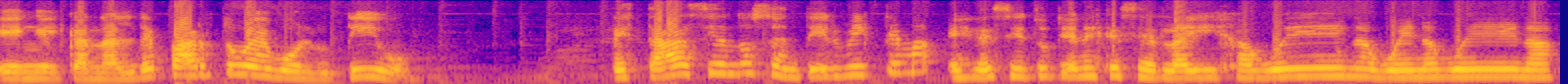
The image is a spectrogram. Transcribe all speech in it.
en el canal de parto evolutivo. Te estás haciendo sentir víctima, es decir, tú tienes que ser la hija buena, buena, buena,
